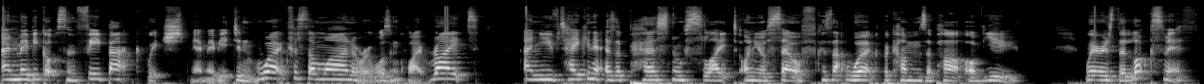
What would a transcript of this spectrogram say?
and maybe got some feedback, which you know, maybe it didn't work for someone or it wasn't quite right? And you've taken it as a personal slight on yourself because that work becomes a part of you. Whereas the locksmith,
